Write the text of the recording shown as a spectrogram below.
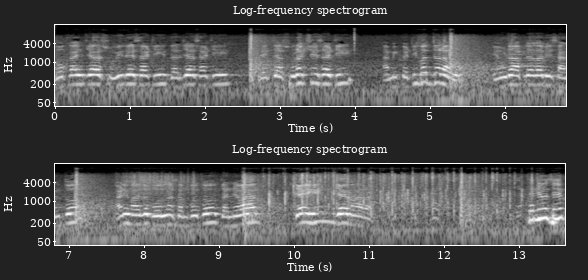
लोकांच्या सुविधेसाठी दर्जासाठी त्यांच्या सुरक्षेसाठी आम्ही कटिबद्ध राहू एवढं आपल्याला मी सांगतो आणि माझं बोलणं संपवतो. धन्यवाद. जय हिंद जय महाराष्ट्र. धन्यवाद साहेब.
